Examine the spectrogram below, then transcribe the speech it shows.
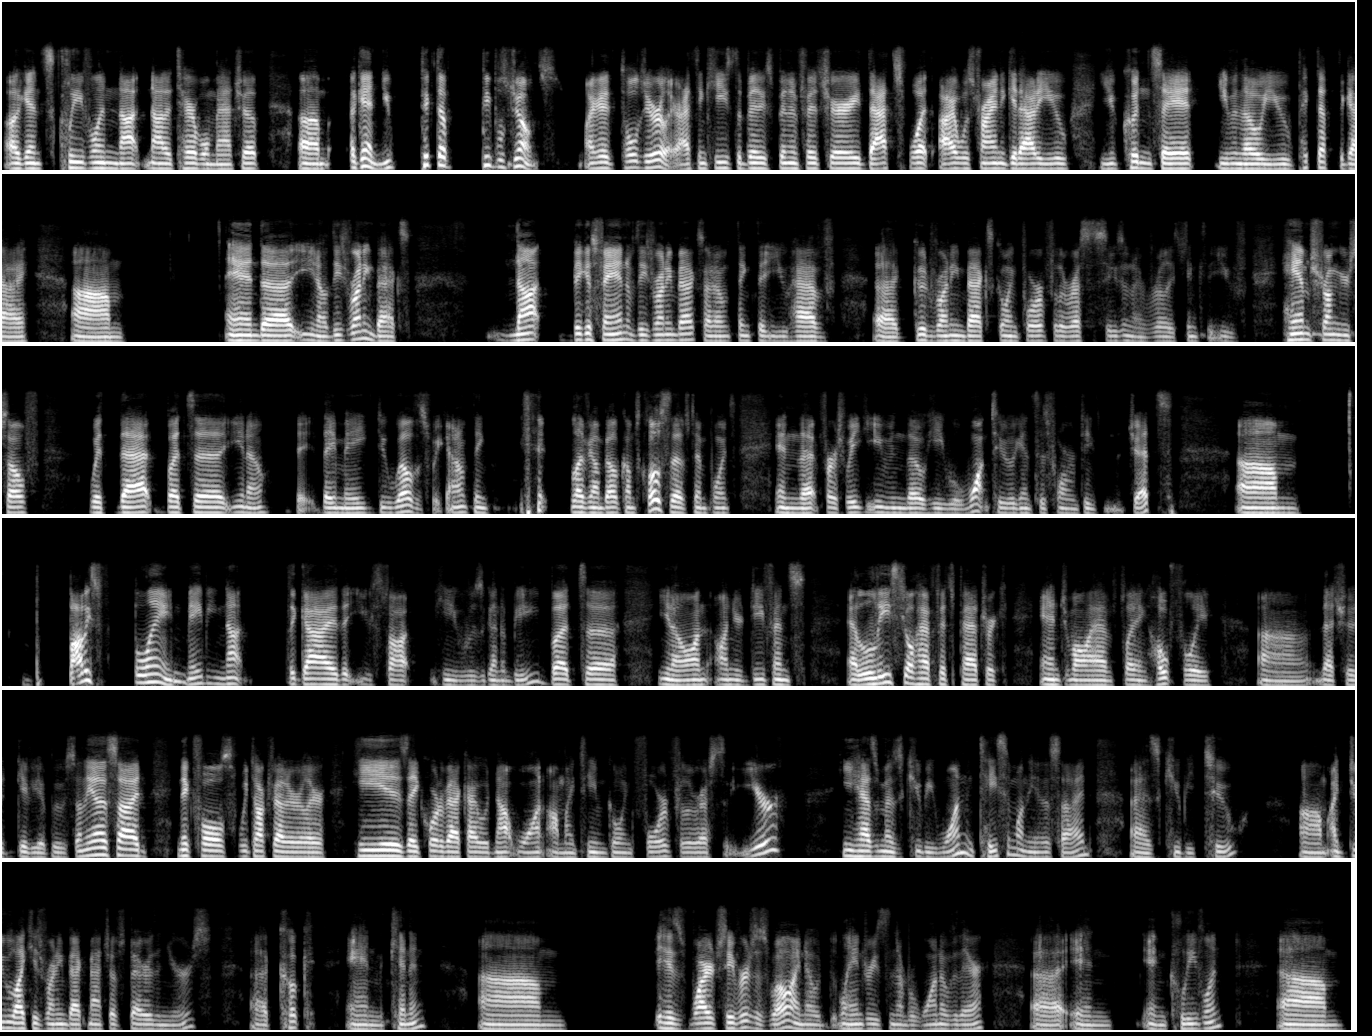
against Cleveland, not not a terrible matchup. Um, again, you picked up Peoples Jones. Like I told you earlier, I think he's the biggest beneficiary. That's what I was trying to get out of you. You couldn't say it, even though you picked up the guy. Um, and uh, you know these running backs, not biggest fan of these running backs. I don't think that you have uh, good running backs going forward for the rest of the season. I really think that you've hamstrung yourself with that. But uh, you know they, they may do well this week. I don't think Le'Veon Bell comes close to those 10 points in that first week, even though he will want to against his former team, the Jets. Um, Bobby Spillane, maybe not the guy that you thought he was going to be, but uh, you know, on on your defense, at least you'll have Fitzpatrick and Jamal Adams playing. Hopefully, uh, that should give you a boost. On the other side, Nick Foles, we talked about earlier. He is a quarterback I would not want on my team going forward for the rest of the year. He has him as QB one and Taysom on the other side as QB two. Um, I do like his running back matchups better than yours, uh, Cook and McKinnon. Um, his wide receivers as well. I know Landry's the number one over there uh, in in Cleveland. Um,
